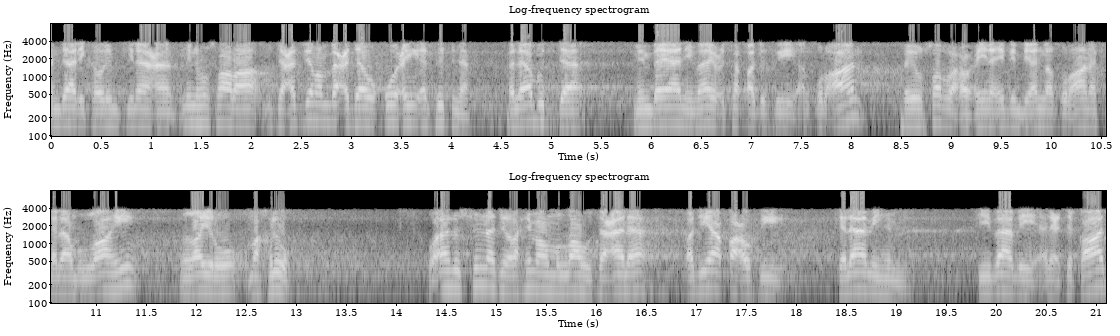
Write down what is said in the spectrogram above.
عن ذلك والامتناع منه صار متعذرا بعد وقوع الفتنة. فلا بد من بيان ما يعتقد في القرآن فيصرح حينئذ بأن القرآن كلام الله غير مخلوق. وأهل السنة رحمهم الله تعالى قد يقع في كلامهم في باب الاعتقاد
